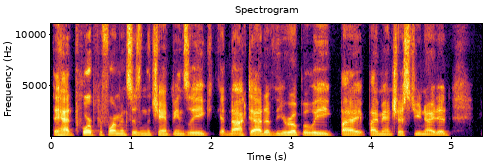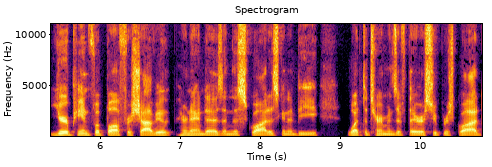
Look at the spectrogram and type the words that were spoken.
they had poor performances in the Champions League, get knocked out of the Europa League by by Manchester United. European football for Xavi Hernandez and this squad is going to be what determines if they're a super squad.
